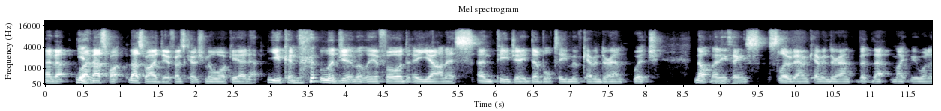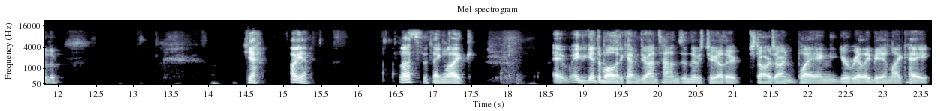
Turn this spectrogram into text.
and that, yeah. like, that's what that's what I'd do if I was coaching Milwaukee. I'd, you can legitimately afford a Giannis and PJ double team of Kevin Durant, which not many things slow down Kevin Durant, but that might be one of them. Yeah. Oh yeah. That's the thing. Like, if you get the ball out of Kevin Durant's hands and those two other stars aren't playing, you're really being like, hey,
